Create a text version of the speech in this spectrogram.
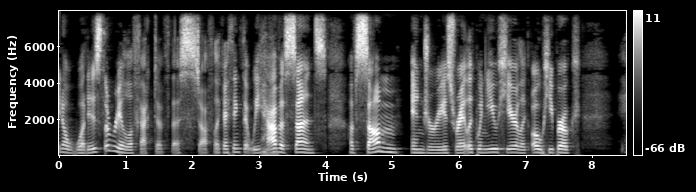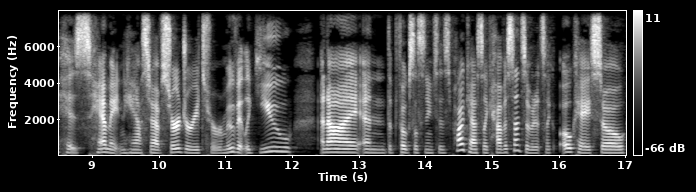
you know, what is the real effect of this stuff? Like, I think that we mm-hmm. have a sense of some injuries, right? Like when you hear, like, oh, he broke his hamate and he has to have surgery to remove it, like you and I and the folks listening to this podcast, like, have a sense of it. It's like, okay, so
